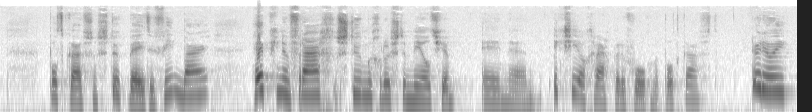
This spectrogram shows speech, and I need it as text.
podcast een stuk beter vindbaar. Heb je een vraag, stuur me gerust een mailtje. En ik zie jou graag bij de volgende podcast. Doei doei!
